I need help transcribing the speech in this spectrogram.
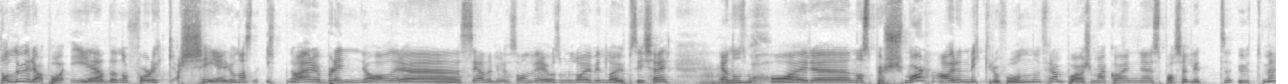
Da lurer jeg på, er det noen folk Jeg ser jo nesten ikke noe her. Blenda av dere scenelysene. Vi er jo som Live in Leipzig her. Mm -hmm. Er det noen som har uh, noen spørsmål? Jeg har en mikrofon frempå her som jeg kan spasere litt ut med.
